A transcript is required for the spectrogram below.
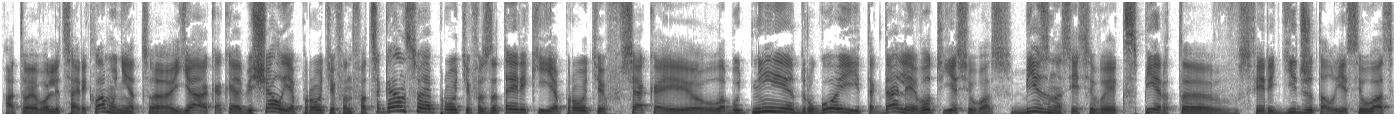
от твоего лица рекламу, нет. Э, я, как и обещал, я против инфо-цыганства, я против эзотерики, я против всякой лабудни, другой и так далее. Вот если у вас бизнес, если вы эксперт э, в сфере диджитал, если у вас,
